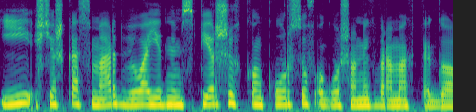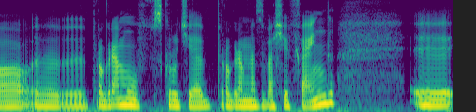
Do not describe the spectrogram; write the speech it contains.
i ścieżka SMART była jednym z pierwszych konkursów ogłoszonych w ramach tego programu, w skrócie program nazywa się FENG. Y,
